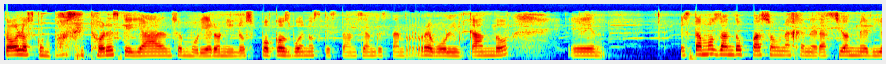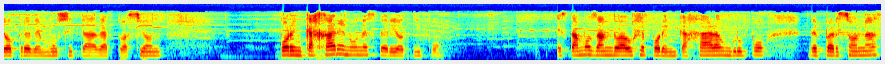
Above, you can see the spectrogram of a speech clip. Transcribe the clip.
todos los compositores que ya se murieron y los pocos buenos que están se han estar revolcando. Eh, estamos dando paso a una generación mediocre de música, de actuación, por encajar en un estereotipo. Estamos dando auge por encajar a un grupo de personas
